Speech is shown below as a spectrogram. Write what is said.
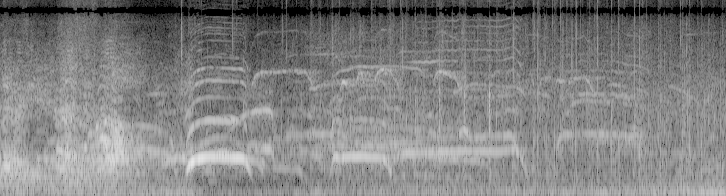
Amen.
